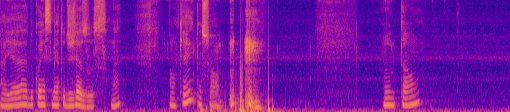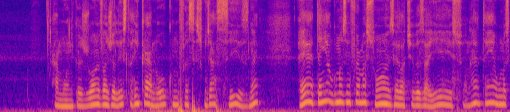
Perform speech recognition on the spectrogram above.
Aí é do conhecimento de Jesus, né? Ok, pessoal? Então, a Mônica, João Evangelista reencarnou como Francisco de Assis, né? É, tem algumas informações relativas a isso, né? Tem algumas.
